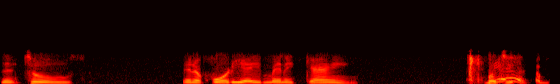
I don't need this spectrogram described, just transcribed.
than twos in a 48 minute game. But Yes. you,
